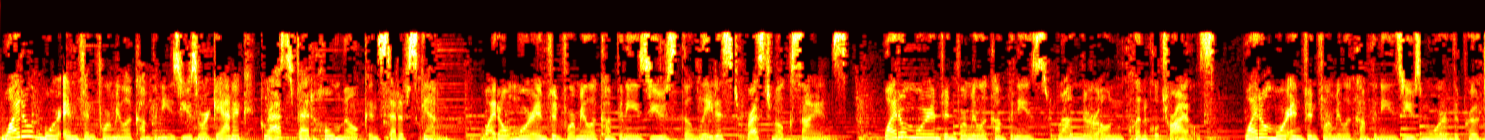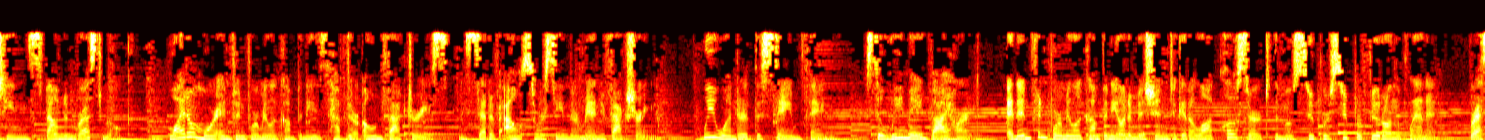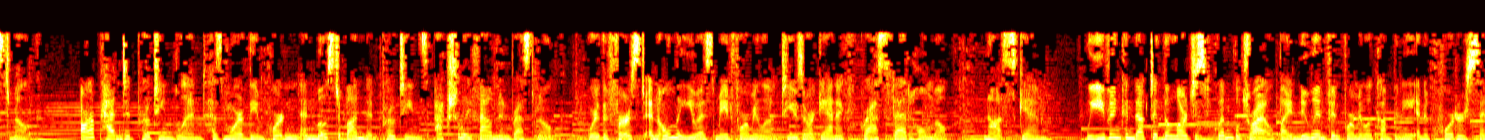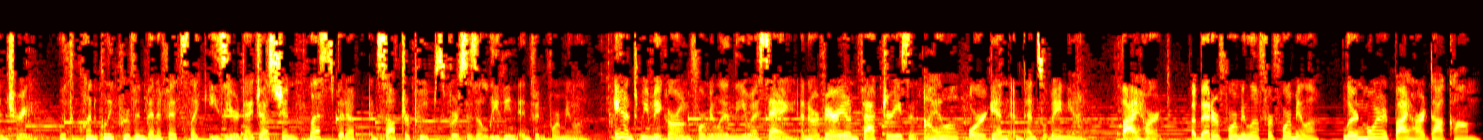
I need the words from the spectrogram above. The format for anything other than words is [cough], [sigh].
Why don't more infant formula companies use organic, grass-fed whole milk instead of skim? Why don't more infant formula companies use the latest breast milk science? Why don't more infant formula companies run their own clinical trials? Why don't more infant formula companies use more of the proteins found in breast milk? Why don't more infant formula companies have their own factories instead of outsourcing their manufacturing? We wondered the same thing. So we made ByHeart, an infant formula company on a mission to get a lot closer to the most super superfood on the planet, breast milk. Our patented protein blend has more of the important and most abundant proteins actually found in breast milk. We're the first and only US made formula to use organic, grass-fed whole milk, not skim. We even conducted the largest clinical trial by a new infant formula company in a quarter century, with clinically proven benefits like easier digestion, less spit up, and softer poops versus a leading infant formula. And we make our own formula in the USA and our very own factories in Iowa, Oregon, and Pennsylvania. ByHeart, a better formula for formula. Learn more at byheart.com.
